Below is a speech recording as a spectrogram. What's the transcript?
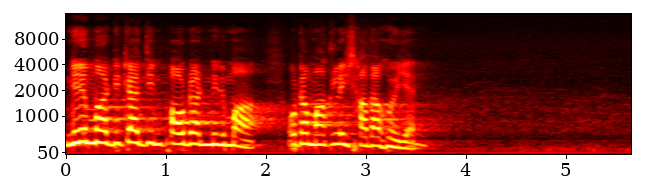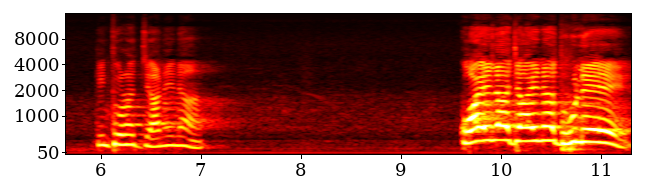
নির্মা ডিটারজেন্ট পাউডার নির্মা, ওটা মাখলেই সাদা হয়ে যায়। কিন্তু ওরা জানে না। কয়লা যায় না ধুলে,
